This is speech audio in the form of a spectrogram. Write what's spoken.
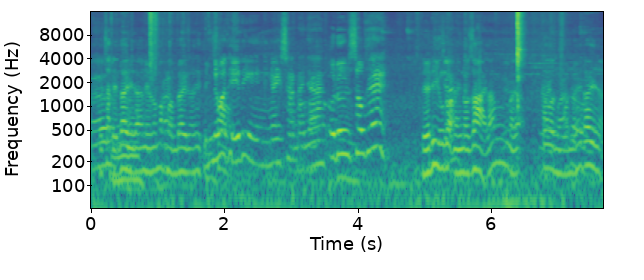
Ờ. cứ chặt đến đây đã nếu nó mắc mầm đây nữa thì tính nếu mà sau. thế thì ngay sát Này nhá. ở đơn sâu thế. Thế đi cũng đoạn này nó dài lắm mà tôi còn muốn rồi. lấy đây là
